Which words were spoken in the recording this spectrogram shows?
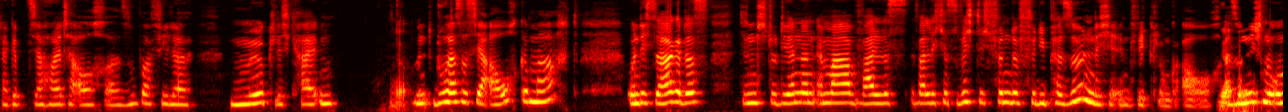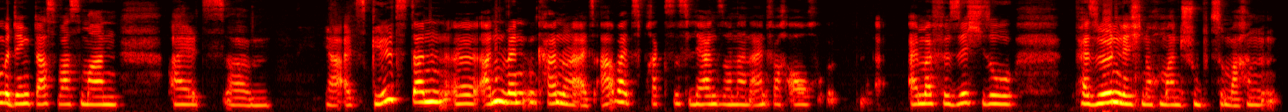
Da gibt's ja heute auch äh, super viele Möglichkeiten. Ja. Und du hast es ja auch gemacht. Und ich sage das den Studierenden immer, weil es, weil ich es wichtig finde für die persönliche Entwicklung auch. Ja. Also nicht nur unbedingt das, was man als ähm, ja als Skills dann äh, anwenden kann oder als Arbeitspraxis lernen, sondern einfach auch einmal für sich so persönlich nochmal einen Schub zu machen.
